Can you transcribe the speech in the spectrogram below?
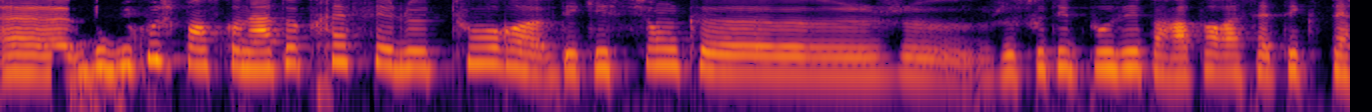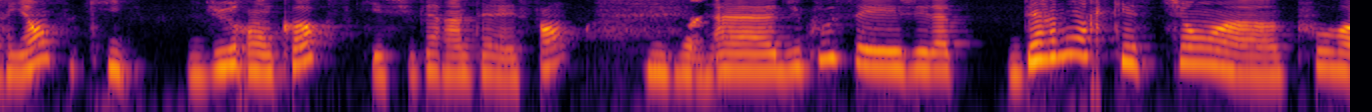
Euh, du coup, je pense qu'on a à peu près fait le tour euh, des questions que je, souhaitais te poser par rapport à cette expérience qui dure encore, ce qui est super intéressant. Euh, du coup, c'est, j'ai la dernière question pour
